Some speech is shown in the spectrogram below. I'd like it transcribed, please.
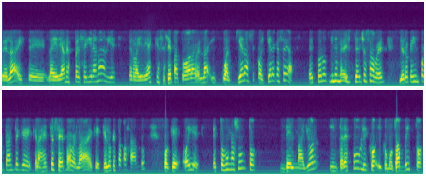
¿verdad? Este, la idea no es perseguir a nadie, pero la idea es que se sepa toda la verdad y cualquiera, cualquiera que sea, el pueblo tiene derecho a saber. Yo creo que es importante que, la gente sepa, ¿verdad?, qué es lo que está pasando, porque, oye, esto es un asunto del mayor interés público y como tú has visto,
